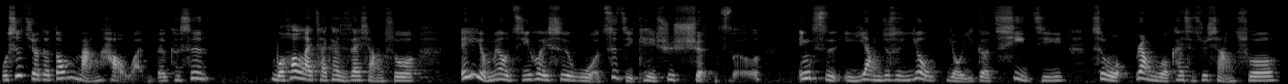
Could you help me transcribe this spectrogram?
我是觉得都蛮好玩的。可是我后来才开始在想说。哎，有没有机会是我自己可以去选择？因此，一样就是又有一个契机，是我让我开始去想说，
